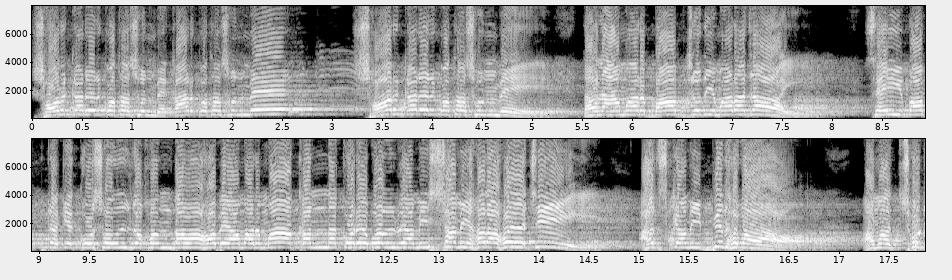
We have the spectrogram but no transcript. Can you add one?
সরকারের কথা শুনবে, কার কথা শুনবে? সরকারের কথা শুনবে। তাহলে আমার বাপ যদি মারা যায়, সেই বাপটাকে কৌশল যখন দেওয়া হবে, আমার মা কান্না করে বলবে, আমি স্বামী হারা হয়েছি, আজকে আমি বিধবা। আমার ছোট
